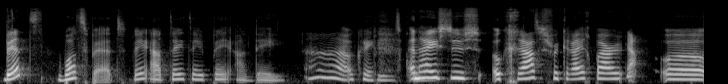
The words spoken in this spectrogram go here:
Bed? Wattpad, W-A-T-T-P-A-D. Ah, oké. En hij is dus ook gratis verkrijgbaar. Ja. Eh,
